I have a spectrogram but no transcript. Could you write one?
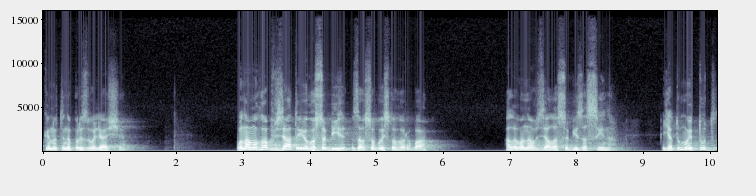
кинути на призволяще. Вона могла б взяти його собі за особистого раба, але вона взяла собі за сина. Я думаю, тут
